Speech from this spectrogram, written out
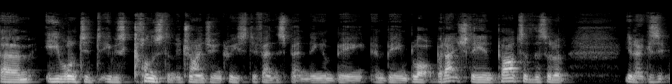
Um, he wanted, he was constantly trying to increase defense spending and being, and being blocked. But actually, in part of the sort of, you know, because it,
